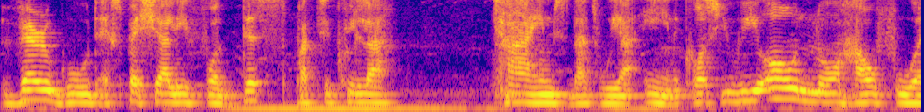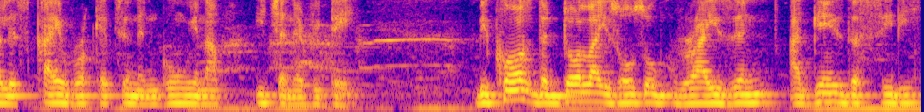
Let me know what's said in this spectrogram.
very good especially for this particular times that we are in because we all know how fuel is skyrocketing and going up each and every day. Because the dollar is also rising against the cedi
